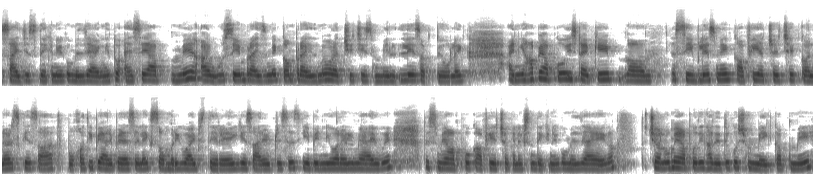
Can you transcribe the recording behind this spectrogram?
साइजेस देखने को मिल जाएँगे तो ऐसे आप में सेम प्राइस में, कम प्राइस में और अच्छी चीज़ मिल, ले सकते हो। लाइक एंड यहाँ पे आपको इस टाइप के सीवलेस में काफ़ी अच्छे अच्छे कलर्स के साथ, बहुत ही प्यारे प्यारे से लाइक समरी वाइब्स दे रहे हैं ये सारे ड्रेसेस ये भी न्यू अरेल में आए हुए तो इसमें आपको काफ़ी अच्छा कलेक्शन देखने को मिल जाएगा। तो चलो, मैं आपको दिखा देती हूँ कुछ मेकअप में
